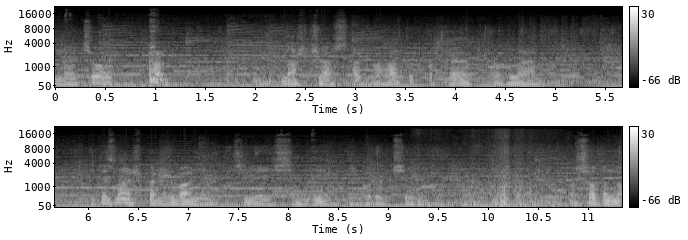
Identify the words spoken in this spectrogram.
Ну, цього наш час так багато потреб, проблем. І ти знаєш переживання цієї сім'ї з боротьбів. Особливо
